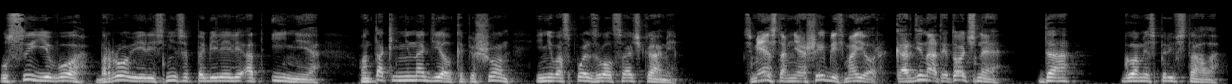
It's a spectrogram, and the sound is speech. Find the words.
Усы его, брови и ресницы побелели от иния. Он так и не надел капюшон и не воспользовался очками. «С местом не ошиблись, майор? Координаты точные?» «Да». Гомес привстала.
